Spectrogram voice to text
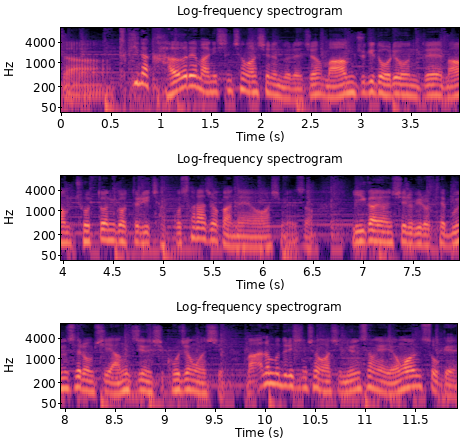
자, 특히나 가을에 많이 신청하시는 노래죠. 마음 주기도 어려운데 마음 줬던 것들이 자꾸 사라져가네요 하시면서 이가연 씨를 비롯해 문세롬 씨, 양지은 씨, 고정원 씨 많은 분들이 신청하신 윤상의 영원 속에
